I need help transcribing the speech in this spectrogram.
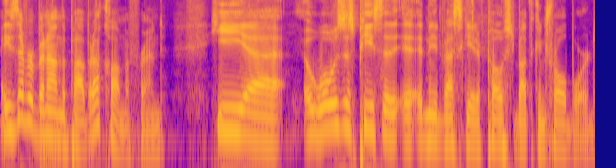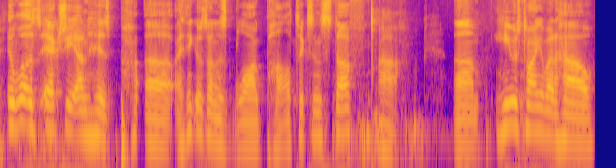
he's never been on the pod, but I'll call him a friend. He, uh, what was this piece in the investigative post about the control board? It was actually on his, uh, I think it was on his blog, Politics and Stuff. Ah, Um, he was talking about how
